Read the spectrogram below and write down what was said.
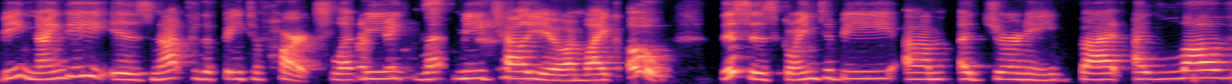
being 90 is not for the faint of heart. Let right. me let me tell you, I'm like, oh, this is going to be um, a journey. But I love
